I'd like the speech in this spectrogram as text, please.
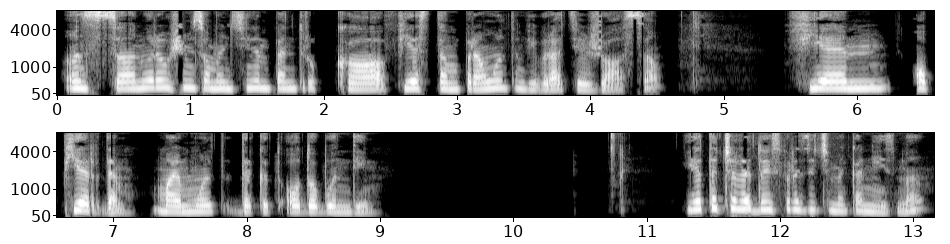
însă nu reușim să o menținem pentru că fie stăm prea mult în vibrație joasă, fie o pierdem mai mult decât o dobândim. Iată cele 12 mecanisme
